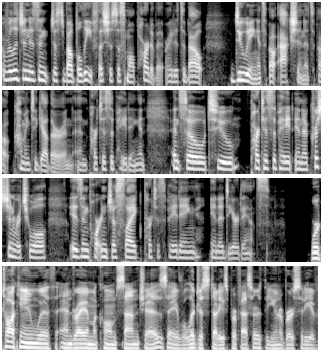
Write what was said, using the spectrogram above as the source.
religion isn't just about belief, that's just a small part of it, right? It's about doing, it's about action, it's about coming together and, and participating. And, and so to participate in a Christian ritual is important, just like participating in a deer dance. We're talking with Andrea McComb Sanchez, a religious studies professor at the University of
